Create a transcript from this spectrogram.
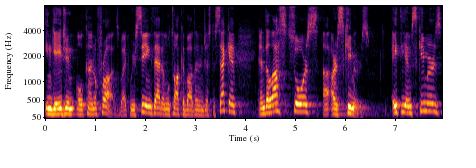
engage in all kind of frauds, right? We're seeing that, and we'll talk about that in just a second. And the last source uh, are skimmers. ATM skimmers,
